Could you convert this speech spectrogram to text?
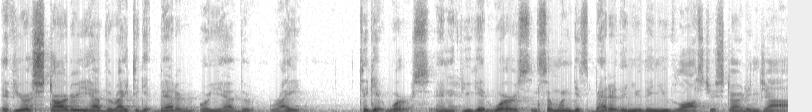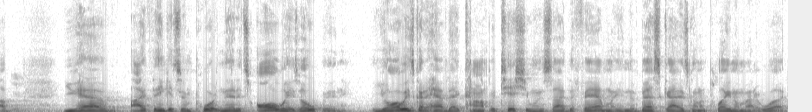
if you're a starter, you have the right to get better, or you have the right to get worse. And if you get worse and someone gets better than you, then you've lost your starting job. You have, I think it's important that it's always open. You always got to have that competition inside the family, and the best guy is going to play no matter what.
